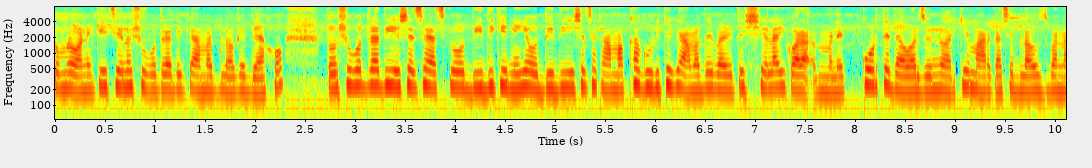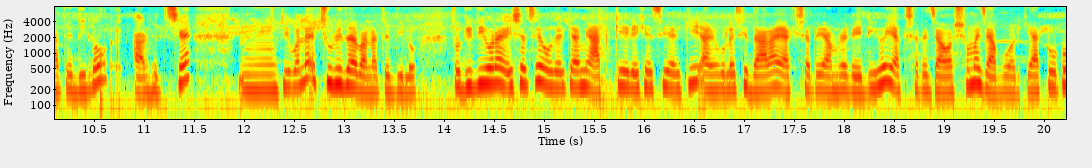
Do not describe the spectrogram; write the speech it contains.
তোমরা অনেকেই চেনো সুভদ্রা দিকে আমার ব্লগে দেখো। তো সুভদ্রা দি এসেছে আজকে ও দিদিকে নিয়ে। ও দিদি এসেছে কামাখ্যাগুড়ি থেকে আমাদের বাড়িতে সেলাই করা মানে করতে দেওয়ার জন্য আর কি। মার কাছে ব্লাউজ বানাতে দিল আর হচ্ছে কি বলে? চুড়িদার বানাতে দিল। তো দিদি ওরা এসেছে, ওদেরকে আমি আটকে রেখেছি আর কি। আমি বলেছি, দাঁড়া, একসাথে আমরা রেডি হই, একসাথে যাওয়ার সময় যাব আর কি। আর টোটো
